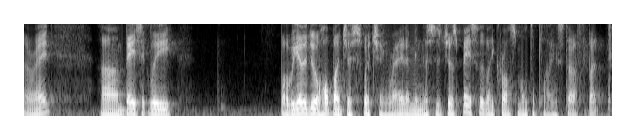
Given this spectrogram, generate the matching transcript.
all right? Um, basically, well, we got to do a whole bunch of switching, right? I mean, this is just basically like cross multiplying stuff, but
